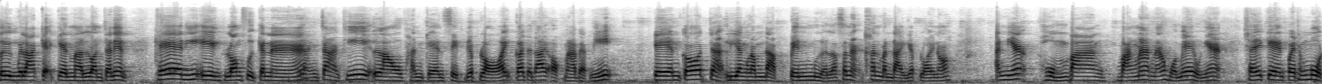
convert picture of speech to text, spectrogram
ตึงเวลาแกะแกนมาลอนจะแน่นแค่นี้เองลองฝึกกันนะหลังจากที่เราพันแกนเสร็จเรียบร้อย ก็จะได้ออกมาแบบนี้ แกนก็จะเรียงลำดับเป็นเหมือนลักษณะขั้นบันไดเรียบร้อยเนาะ อันเนี้ยผมบางบางมากนะหัวแม่หนูเนี่ยใช้แกนไปทั้งหมด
